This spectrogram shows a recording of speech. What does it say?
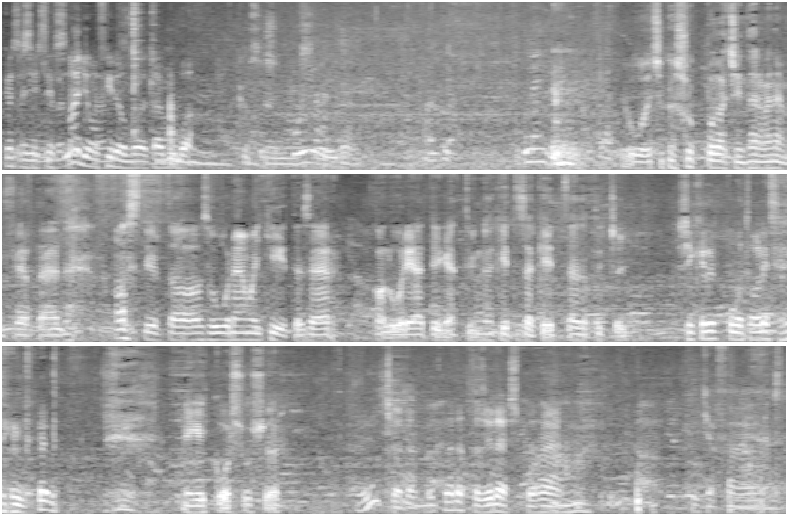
Köszönjük szépen. Nagyon finom volt a guba. Köszönjük szépen. Jó, csak a sok palacsintára már nem fért el, de azt írta az órám, hogy 2000 kalóriát égettünk, 2200-at, úgyhogy Sikerült pótolni szerinted? még egy korsó sör. Micsoda, ott maradt az üres pohár. Kutya fáját.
